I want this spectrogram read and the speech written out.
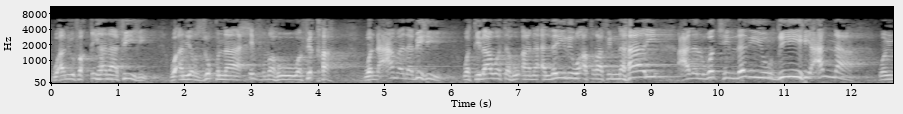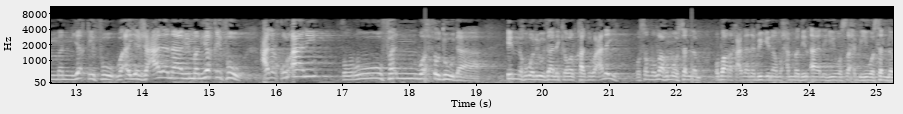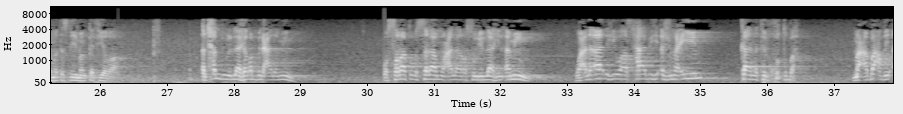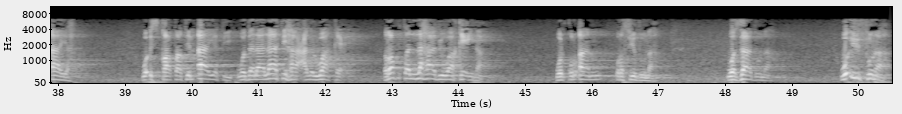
وأن يفقهنا فيه وأن يرزقنا حفظه وفقهه والعمل به وتلاوته آناء الليل وأطراف النهار على الوجه الذي يرضيه عنا. وممن يقف وأن يجعلنا ممن يقف على القرآن حروفا وحدودا. إنه ولي ذلك والقادر عليه. وصلى الله وسلم وبارك على نبينا محمد آله وصحبه وسلم تسليما كثيرا. الحمد لله رب العالمين. والصلاة والسلام على رسول الله الأمين. وعلى آله وأصحابه أجمعين. كانت الخطبة مع بعض آية. وإسقاطات الآية ودلالاتها على الواقع. ربطا لها بواقعنا. والقرآن رصيدنا وزادنا وإرثنا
